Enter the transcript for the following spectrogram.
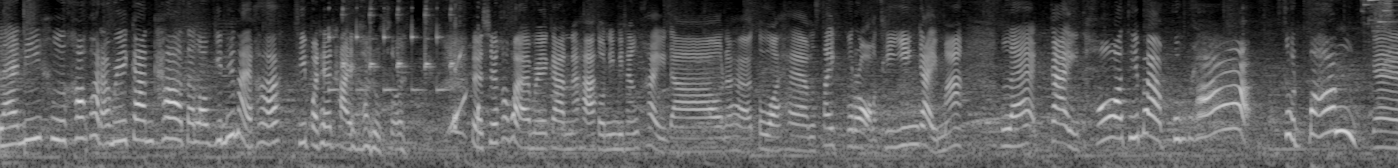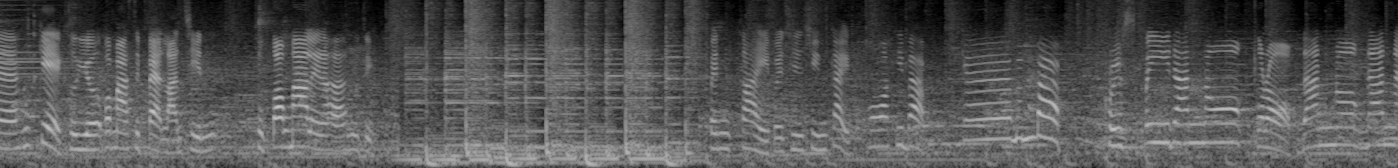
และนี่คือข้าวผัดอเมริกันค่ะ แต่เรากินที่ไหนคะ ที่ประเทศไทยค่ะทุกคน เดี๋ยวชื่อข้าวผัดอเมริกันนะคะ ตัวนี้มีทั้งไข่ดาวนะคะ ตัวแฮมไส้กรอกที่ยิ่งใหญ่มาก และไก่ทอดที่แบบคุณพระสุดปัง แกลูกเกดคือเยอะประมาณ 18 ล้านชิ้น ถูกต้องมากเลยนะคะ ดูสิเป็นไก่เป็นชิ้นๆไก่ทอดที่แบบ แกมันแบบคริสปี้ด้านนอกกรอบด้านนอก ด้านใน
